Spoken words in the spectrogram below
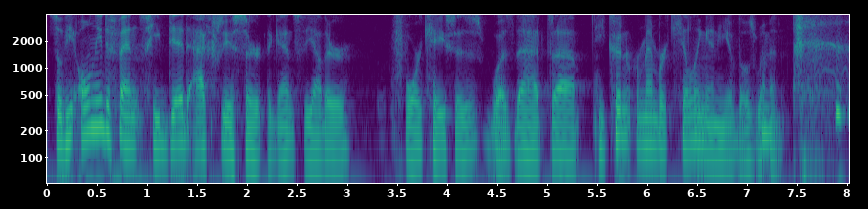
So the only defense he did actually assert against the other four cases was that uh, he couldn't remember killing any of those women.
